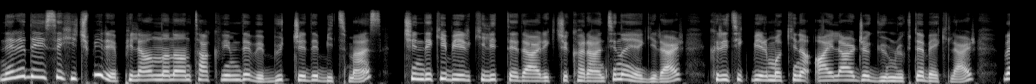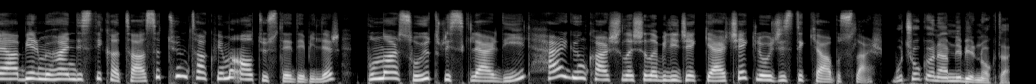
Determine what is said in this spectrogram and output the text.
Neredeyse hiçbiri planlanan takvimde ve bütçede bitmez. Çin'deki bir kilit tedarikçi karantinaya girer, kritik bir makine aylarca gümrükte bekler veya bir mühendislik hatası tüm takvimi alt üst edebilir. Bunlar soyut riskler değil, her gün karşılaşılabilecek gerçek lojistik kabuslar. Bu çok önemli bir nokta.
